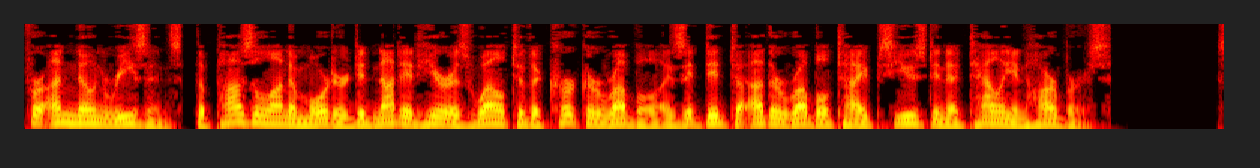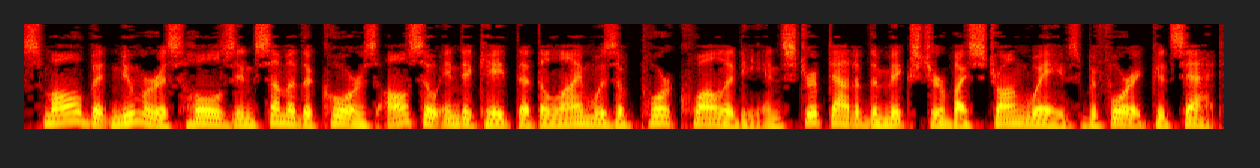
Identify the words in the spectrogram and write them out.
For unknown reasons, the pozzolana mortar did not adhere as well to the kurkur rubble as it did to other rubble types used in Italian harbors. Small but numerous holes in some of the cores also indicate that the lime was of poor quality and stripped out of the mixture by strong waves before it could set.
